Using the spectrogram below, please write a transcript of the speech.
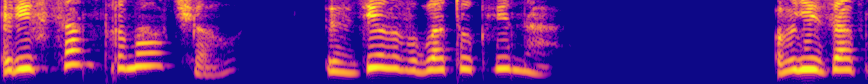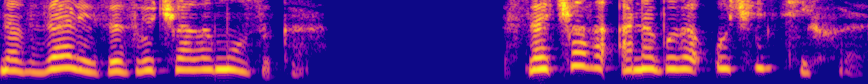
Ривсан промолчал, сделав глоток вина. Внезапно в зале зазвучала музыка. Сначала она была очень тихая,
